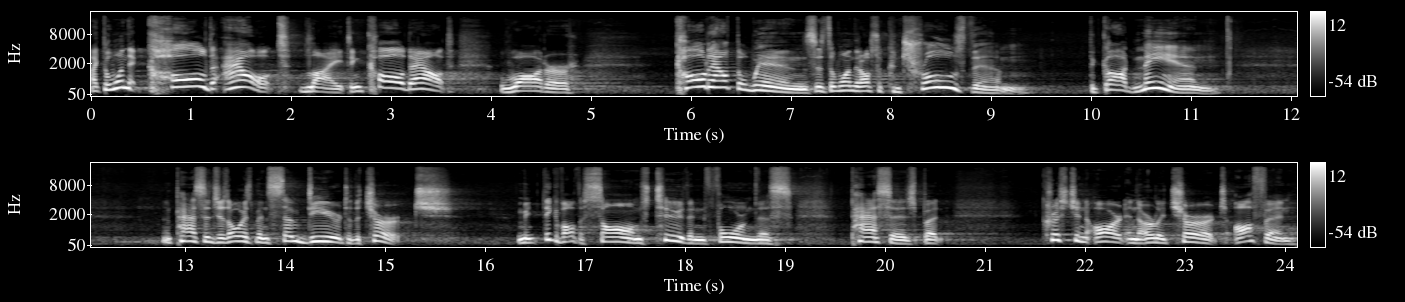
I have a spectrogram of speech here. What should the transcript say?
Like the one that called out light and called out water, called out the winds, is the one that also controls them, the God man. The passage has always been so dear to the church. I mean, think of all the Psalms, too, that inform this passage, but Christian art in the early church often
